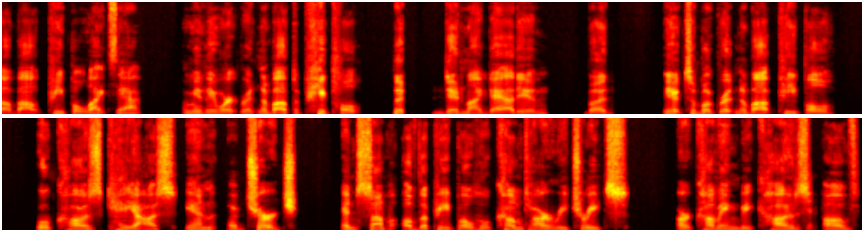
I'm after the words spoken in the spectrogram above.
about people like that. I mean, they weren't written about the people that did my dad in, but it's a book written about people who cause chaos in a church. And some of the people who come to our retreats are coming because of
